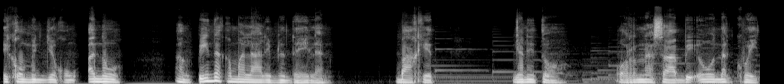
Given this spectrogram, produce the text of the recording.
I-comment nyo kung ano ang pinakamalalim na dahilan. Bakit ganito or nasabi o nag-quit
